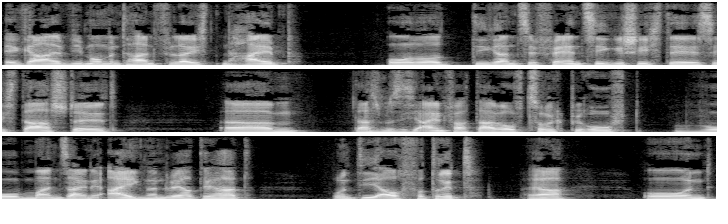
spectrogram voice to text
egal wie momentan vielleicht ein Hype oder die ganze Fancy-Geschichte sich darstellt, ähm, dass man sich einfach darauf zurückberuft, wo man seine eigenen Werte hat und die auch vertritt, ja. Und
